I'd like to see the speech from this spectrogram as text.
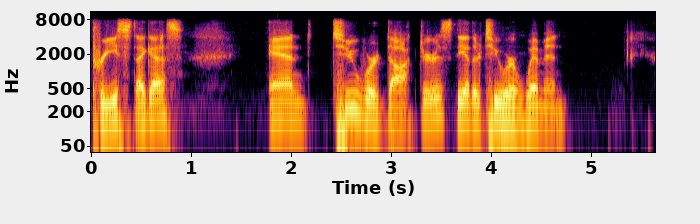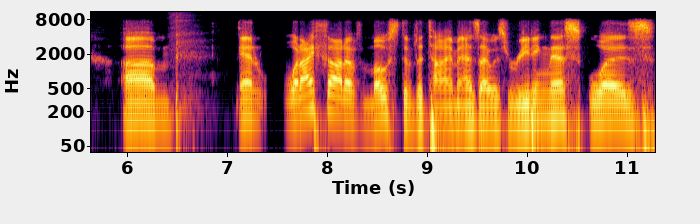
priest, I guess. And two were doctors, the other two were women. Um and what I thought of most of the time as I was reading this was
